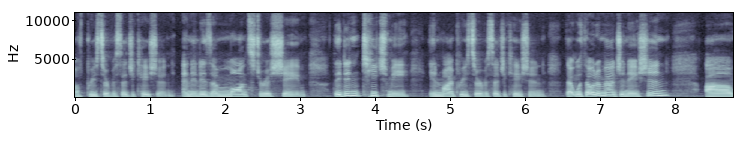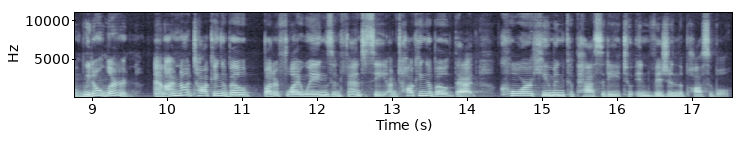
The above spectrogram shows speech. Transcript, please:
of pre service education, and it is a monstrous shame. They didn't teach me in my pre service education that without imagination, um, we don't learn. And I'm not talking about butterfly wings and fantasy. I'm talking about that core human capacity to envision the possible.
